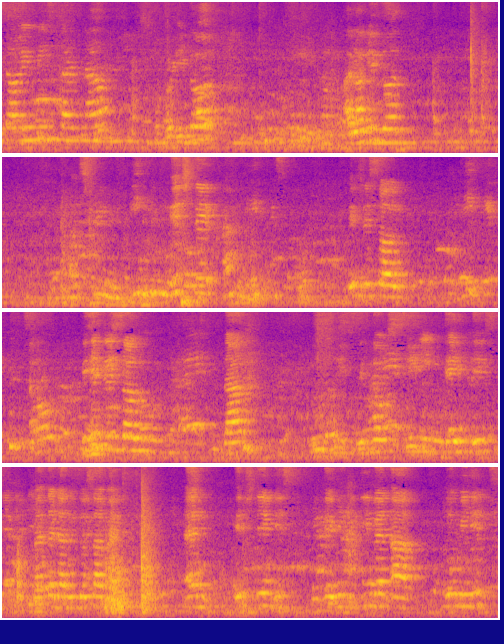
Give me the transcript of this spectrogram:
so you may start now. Go. I love you, God. Each day, ah, it be it resolved that Windows 8 is better than Windows 7 and each team is given a 2 minutes.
